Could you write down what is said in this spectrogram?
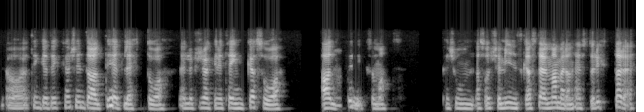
ja, jag tänker att det kanske inte alltid är helt lätt då. Eller försöker ni tänka så alltid liksom att person, alltså kemin ska stämma mellan häst och ryttare?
